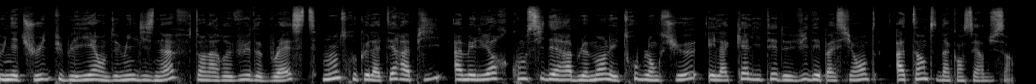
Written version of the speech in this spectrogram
Une étude publiée en 2019 dans la revue The Breast montre que la thérapie améliore considérablement les troubles anxieux et la qualité de vie des patientes atteintes d'un cancer du sein.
